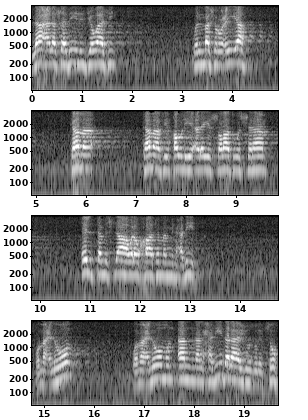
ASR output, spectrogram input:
لا على سبيل الجواز والمشروعية كما كما في قوله عليه الصلاة والسلام التمس لها ولو خاتما من حديد. ومعلوم ومعلوم أن الحديد لا يجوز لبسه.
